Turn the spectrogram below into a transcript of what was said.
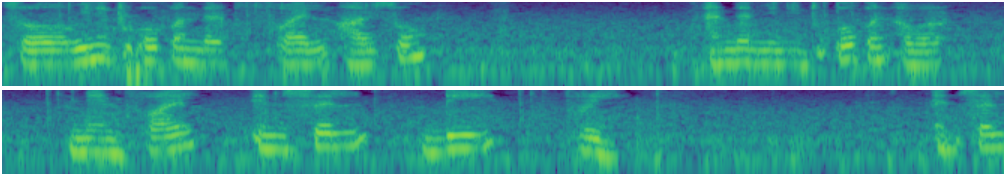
so we need to open that file also. And then we need to open our main file in cell D3 in cell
